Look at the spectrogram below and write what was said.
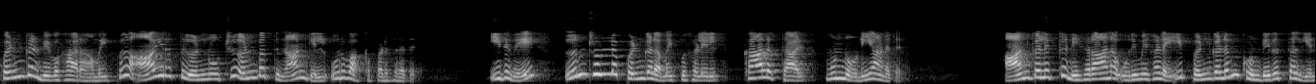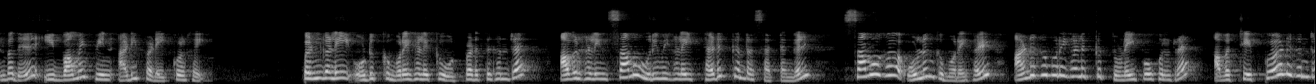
பெண்கள் விவகார அமைப்பு ஆயிரத்து எண்ணூற்று எண்பத்து நான்கில் உருவாக்கப்படுகிறது. இதுவே இன்றுள்ள பெண்கள் அமைப்புகளில் காலத்தால் முன்னோடியானது. ஆண்களுக்கு நிகரான உரிமைகளை பெண்களும் கொண்டிருத்தல் என்பது இவ்வமைப்பின் அடிப்படை கொள்கை. பெண்களை ஒடுக்குமுறைகளுக்கு உட்படுத்துகின்ற அவர்களின் சம உரிமைகளை தடுக்கின்ற சட்டங்கள் சமூக ஒழுங்குமுறைகள் அணுகுமுறைகளுக்கு துணை போகின்ற அவற்றை பேணுகின்ற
